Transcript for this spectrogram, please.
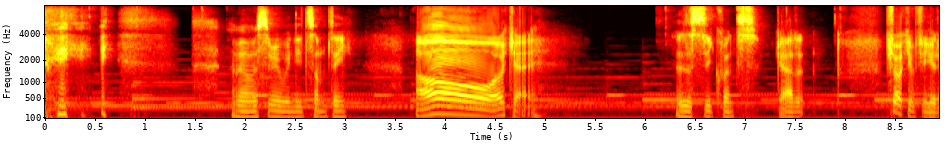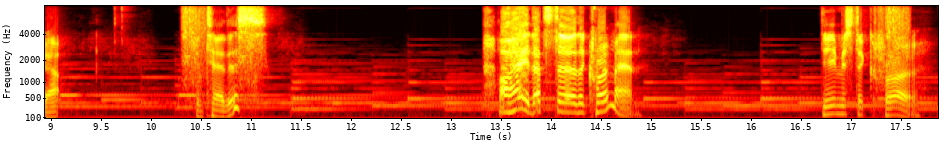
I mean, I'm assuming we need something. Oh, okay. There's a sequence. Got it. I'm sure I can figure it out. Can tear this. Oh hey, that's the the Crow Man. Dear Mr. Crow.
